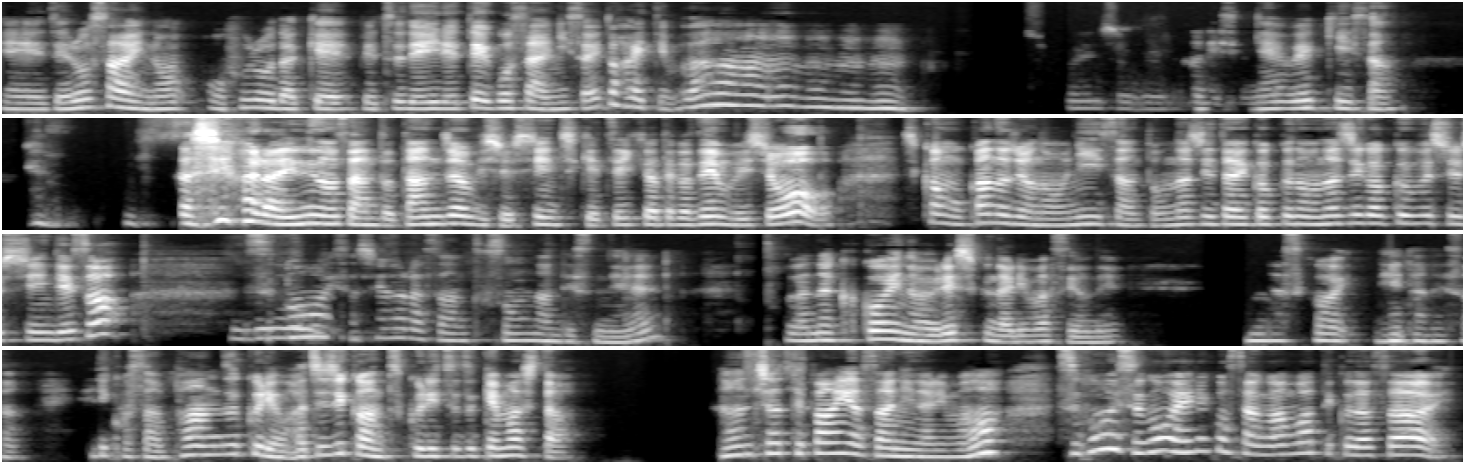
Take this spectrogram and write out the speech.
えー0歳のお風呂だけ別で入れて5歳、2歳と入っています。ああ、うんうんうんうん。そうですね。ウェッキーさん。指原犬野さんと誕生日、出身地、血液型が全部一緒。しかも彼女のお兄さんと同じ大学の同じ学部出身です。あすごい。指原さんとそうなんですね。なんかこういうの嬉しくなりますよね。みんなすごい。ね、タネさん。えりこさん、パン作りを8時間作り続けました。なんちゃってパン屋さんになります。あ、すごいすごい。えりこさん頑張ってください。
